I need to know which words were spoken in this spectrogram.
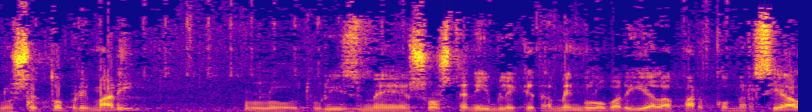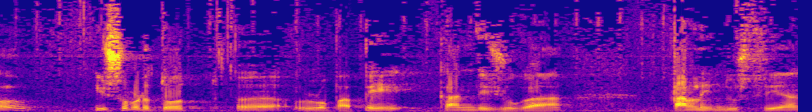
El sector primari, el turisme sostenible que també englobaria la part comercial i sobretot el eh, paper que han de jugar tant la indústria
